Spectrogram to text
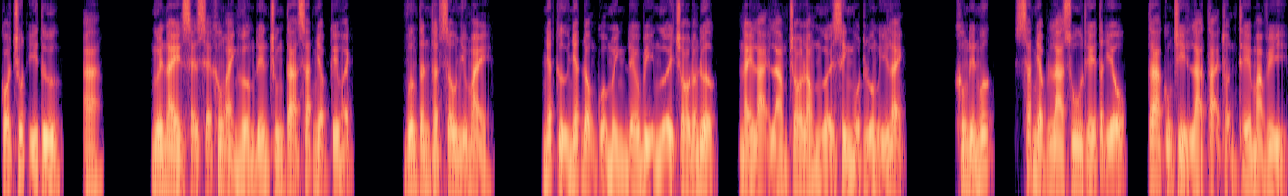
có chút ý tứ, a. Người này sẽ sẽ không ảnh hưởng đến chúng ta sát nhập kế hoạch. Vương tân thật sâu như mày. Nhất cử nhất động của mình đều bị người cho đón được, này lại làm cho lòng người sinh một luồng ý lạnh. Không đến mức sát nhập là xu thế tất yếu, ta cũng chỉ là tại thuận thế mà vì,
